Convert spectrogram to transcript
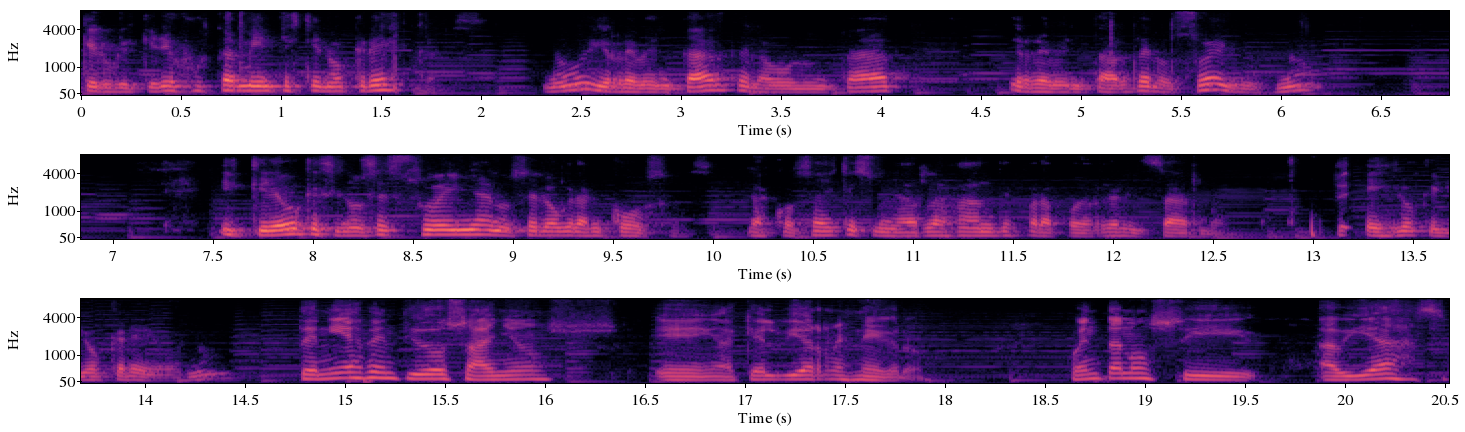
que lo que quiere justamente es que no crezcas, ¿no? Y reventarte la voluntad y reventarte los sueños, ¿no? Y creo que si no se sueña, no se logran cosas. Las cosas hay que soñarlas antes para poder realizarlas. es lo que yo creo, ¿no? Tenías 22 años en aquel Viernes Negro. Cuéntanos si habías,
